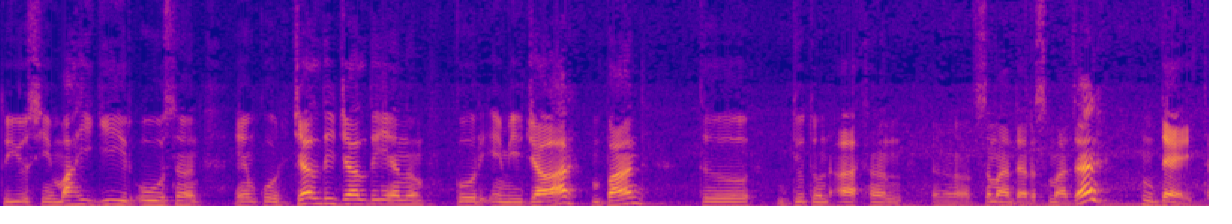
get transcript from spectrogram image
تو یُس یہِ ماہی گیٖر اوس أمۍ کوٚر جلدی جلدی کوٚر أمۍ یہِ جار بنٛد تہٕ دیُتُن اَتھ سمندرس منٛز دٲرِتھ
